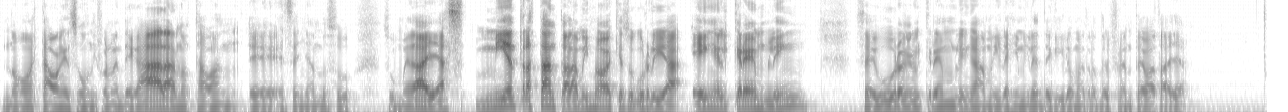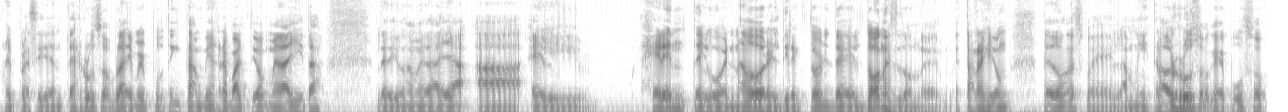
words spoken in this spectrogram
no estaban en sus uniformes de gala, no estaban eh, enseñando sus medallas. Mientras tanto, a la misma vez que eso ocurría en el Kremlin, seguro en el Kremlin, a miles y miles de kilómetros del frente de batalla, el presidente ruso, Vladimir Putin, también repartió medallitas, le dio una medalla a el gerente, el gobernador, el director del Donetsk, donde esta región de Donetsk, pues el administrador ruso que puso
